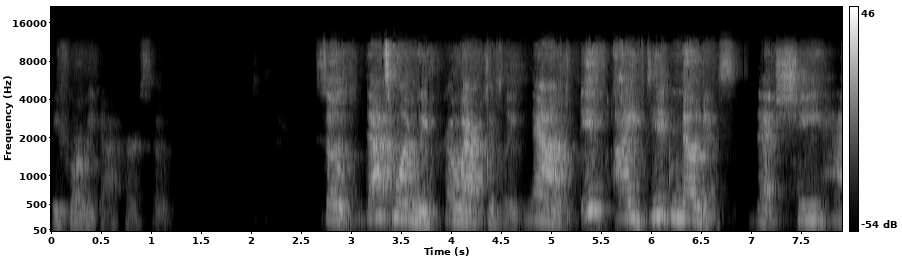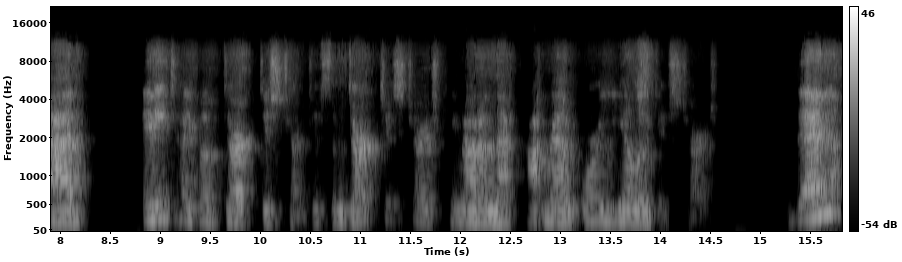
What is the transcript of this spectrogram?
before we got her. So, so that's one we proactively. Now, if I did notice that she had any type of dark discharge. If some dark discharge came out on that cotton round or a yellow discharge, then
